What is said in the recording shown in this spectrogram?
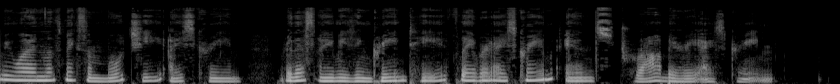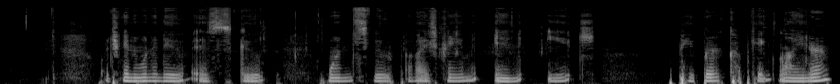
Everyone, let's make some mochi ice cream. For this, I am using green tea flavored ice cream and strawberry ice cream. What you're going to want to do is scoop one scoop of ice cream in each paper cupcake liner.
